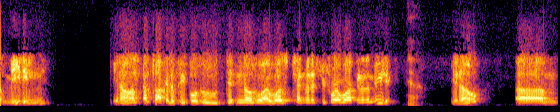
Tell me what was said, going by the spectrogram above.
a meeting, you know, I'm, I'm talking to people who didn't know who I was ten minutes before I walked into the meeting, Yeah. you know. Um,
